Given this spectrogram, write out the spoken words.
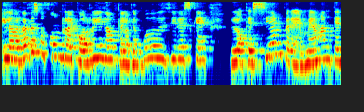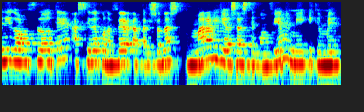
y la verdad es que fue un recorrido que lo que puedo decir es que lo que siempre me ha mantenido a flote ha sido conocer a personas maravillosas que confían en mí y que me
